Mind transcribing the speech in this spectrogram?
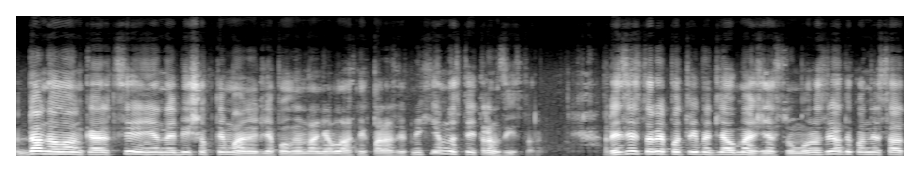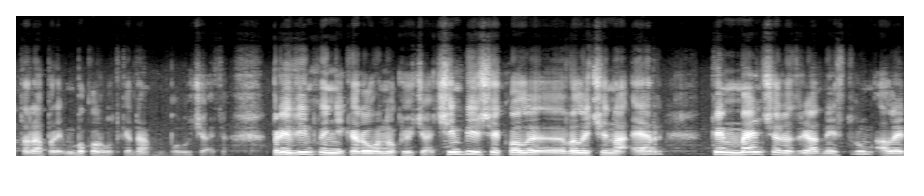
Дана ланка RC є найбільш оптимальною для поглинання власних паразитних ємностей транзистора. Резистори потрібні для обмеження струму розряду конденсатора, при- бо коротке, да, при вімкненні керованого ключа. Чим більше величина R, тим менше розрядний струм, але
